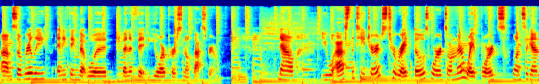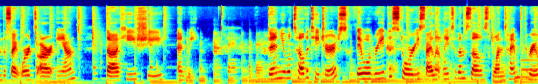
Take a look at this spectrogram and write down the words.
Um, so, really, anything that would benefit your personal classroom. Now, you will ask the teachers to write those words on their whiteboards. Once again, the sight words are and, the, he, she, and we. Then you will tell the teachers they will read the story silently to themselves one time through,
